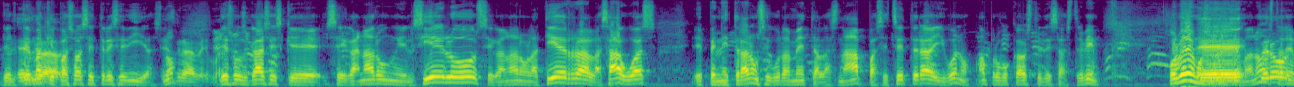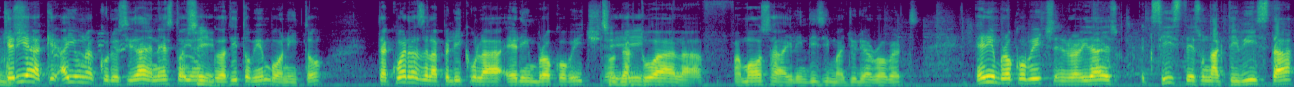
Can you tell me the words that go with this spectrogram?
del tema que pasó hace 13 días, ¿no? Es grave. De esos gases que se ganaron el cielo, se ganaron la tierra, las aguas, eh, penetraron seguramente a las napas, etcétera, y bueno, han provocado este desastre. Bien, Volveremos al eh, tema, ¿no? Pero quería que hay una curiosidad en esto, hay un ratito bien bonito. ¿Te acuerdas de la película Erin Brockovich, donde actúa la famosa y lindísima Julia Roberts? Erin Brockovich en realidad existe, es una activista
